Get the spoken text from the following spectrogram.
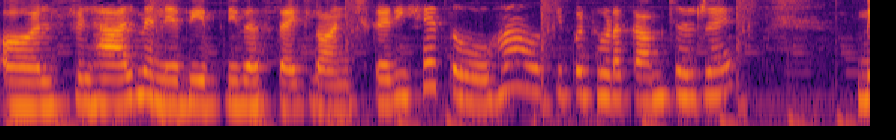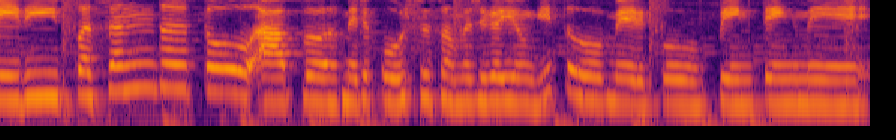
और फ़िलहाल मैंने अभी अपनी वेबसाइट लॉन्च करी है तो हाँ उसी पर थोड़ा काम चल रहा है। मेरी पसंद तो आप मेरे कोर्स से समझ गई होंगी तो मेरे को पेंटिंग में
